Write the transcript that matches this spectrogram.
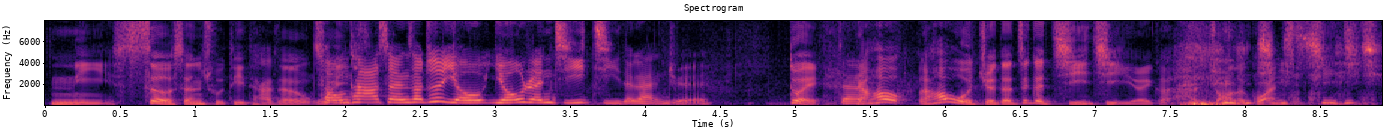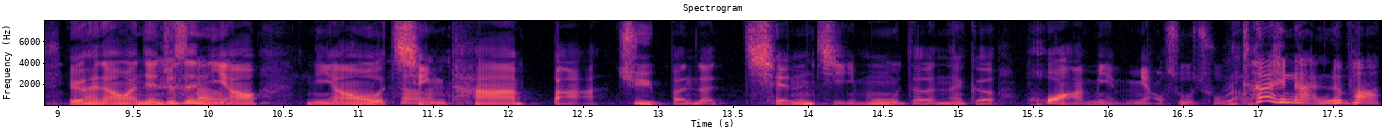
你设身处地他的从他身上就是由由人及己的感觉。对，对。然后然后我觉得这个积极有一个很重要的关键，有一个很重要的关键就是嗯你要你要请他把剧本的前几幕的那个画面描述出来。太难了吧？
